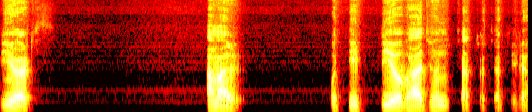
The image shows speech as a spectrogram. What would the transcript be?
ভিউয়ার্স আমার অতি প্রিয় ভাজন ছাত্রছাত্রীরা।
